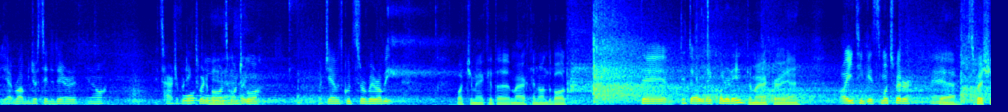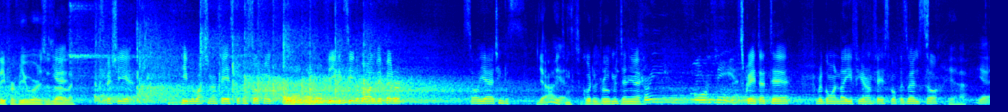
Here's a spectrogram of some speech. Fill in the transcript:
Yeah, Robbie just did it there, you know. It's hard to predict where the ball is going to go. But yeah, it was good serve by Robbie. What do you make of the marking on the ball? The, the dye they coloured in, The marker, yeah. I think it's much better. Um, Yeah, especially for viewers as yeah, well. Like. especially uh, people watching on Facebook and stuff like that. Hopefully you can see the ball a bit better. So yeah, I think it's Yeah, I yeah, think it's it's a good good improvement idea anyway. Three fourteen. It's great that uh, we're going live here on Facebook as well. So Yeah, yeah,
